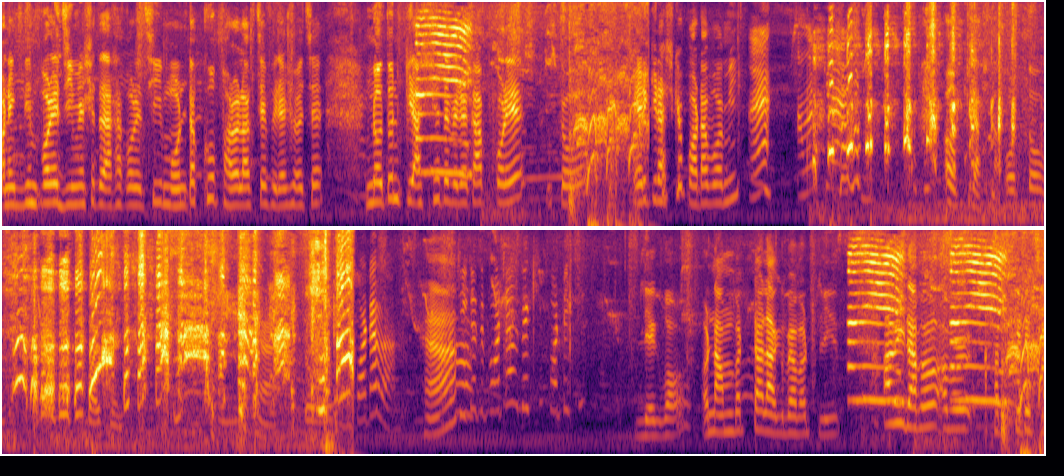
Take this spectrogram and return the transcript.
অনেক দিন পরে জিমের সাথে দেখা করেছি। মনটা খুব ভালো লাগছে ফ্রেশ হয়েছে। নতুন ক্রাশের সাথে ব্রেকআপ করে তো এর ক্রাশকে পটাবো আমি। হ্যাঁ আমার? ও ক্রাশ না ওর তো হ্যাঁ হ্যাঁ। দেখব ওর নাম্বারটা লাগবে আবার প্লিজ আমি দেখো আমার হাত কেটেছি।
